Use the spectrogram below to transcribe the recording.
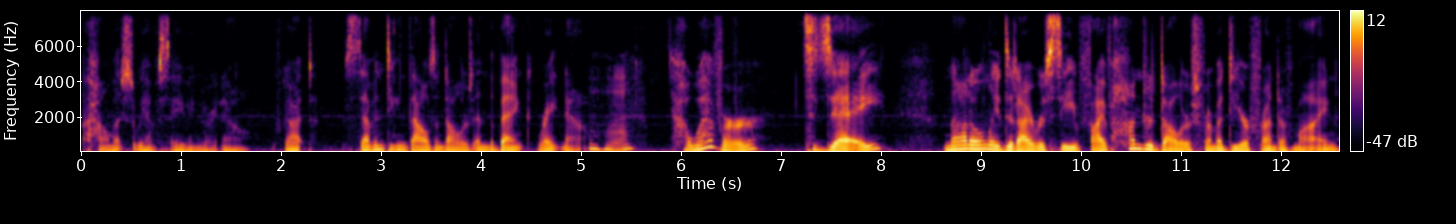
how much do we have savings right now? We've got seventeen thousand dollars in the bank right now. Mm-hmm. However, today, not only did I receive $500 from a dear friend of mine,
